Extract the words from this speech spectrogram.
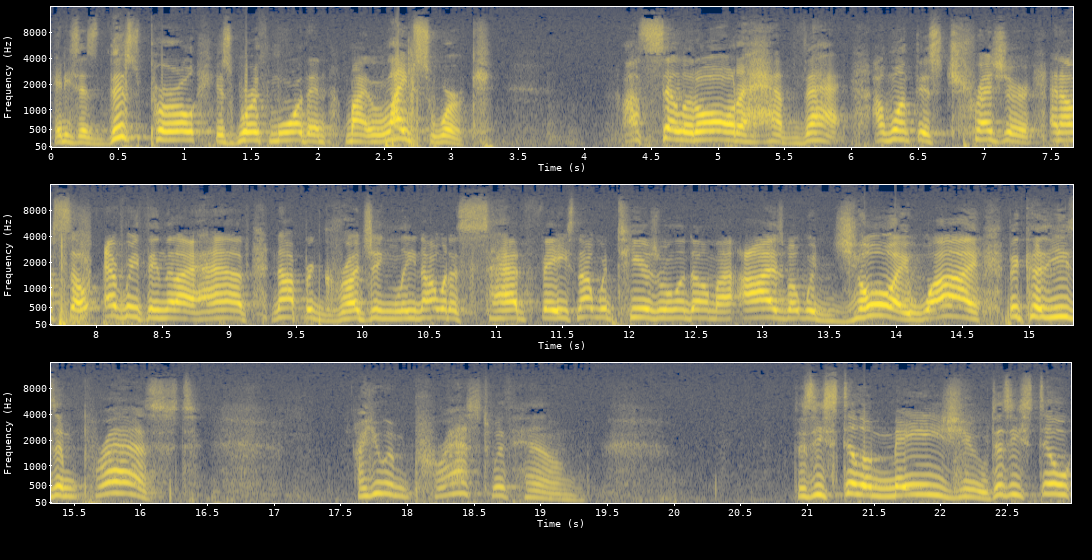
And he says, This pearl is worth more than my life's work. I'll sell it all to have that. I want this treasure, and I'll sell everything that I have, not begrudgingly, not with a sad face, not with tears rolling down my eyes, but with joy. Why? Because he's impressed. Are you impressed with him? Does he still amaze you? Does he still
